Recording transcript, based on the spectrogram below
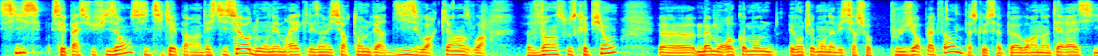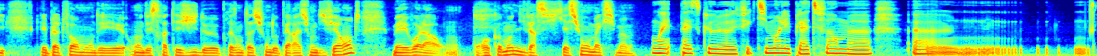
6, c'est pas suffisant, 6 tickets par investisseur. Nous, on aimerait que les investisseurs tendent vers 10, voire 15, voire 20 souscriptions. même, on recommande éventuellement d'investir sur plusieurs plateformes parce que ça peut avoir un intérêt si les plateformes ont des, ont des stratégies de présentation d'opérations différentes. Mais voilà, on, recommande une diversification au maximum. Ouais, parce que effectivement, les plateformes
